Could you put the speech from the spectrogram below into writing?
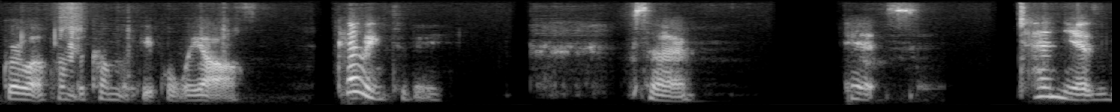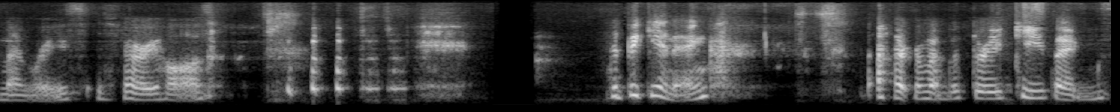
grow up and become the people we are going to be. So, it's ten years of memories. It's very hard. the beginning. I remember three key things.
